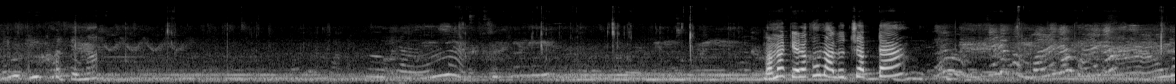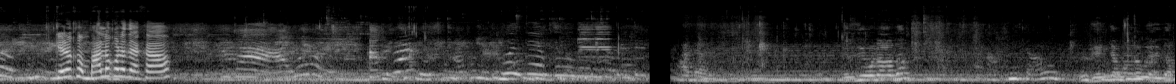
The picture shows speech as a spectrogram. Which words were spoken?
তুমি কি করছ মা মামা কীরকম আলুর চপটা? কীরকম? ভালো করে দেখাও। যদি ওটা দিনটা বন্ধ করে দাও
